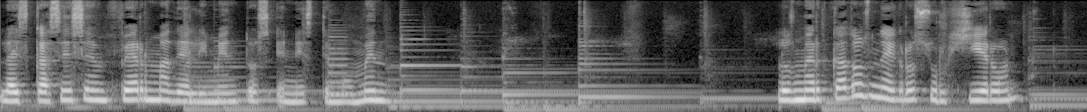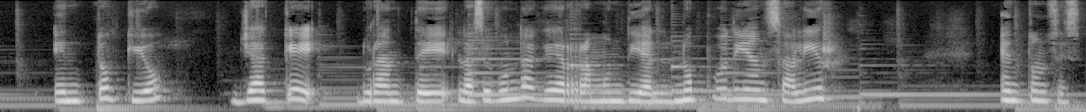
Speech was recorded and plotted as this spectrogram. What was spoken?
la escasez enferma de alimentos en este momento. Los mercados negros surgieron en Tokio ya que durante la Segunda Guerra Mundial no podían salir. Entonces,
